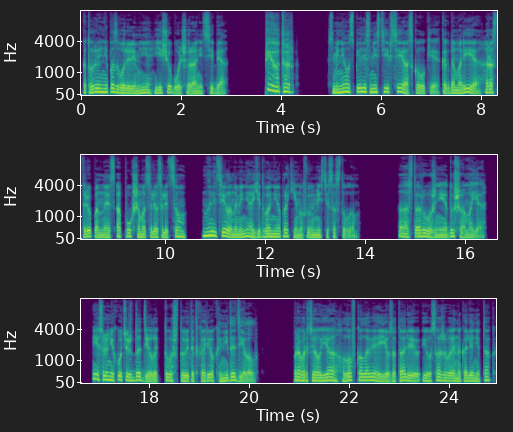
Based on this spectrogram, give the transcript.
которые не позволили мне еще больше ранить себя. «Пётр!» С меня успели смести все осколки, когда Мария, растрепанная с опухшим от слез лицом, налетела на меня, едва не опрокинув вместе со стулом. «Осторожнее, душа моя если не хочешь доделать то, что этот хорек не доделал». Проворчал я, ловко ловя ее за талию и усаживая на колени так,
